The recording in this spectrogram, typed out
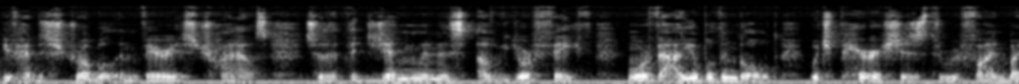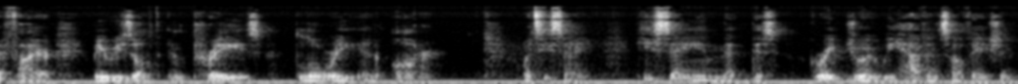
you've had to struggle in various trials, so that the genuineness of your faith, more valuable than gold, which perishes through refined by fire, may result in praise, glory, and honor. What's he saying? He's saying that this great joy we have in salvation,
